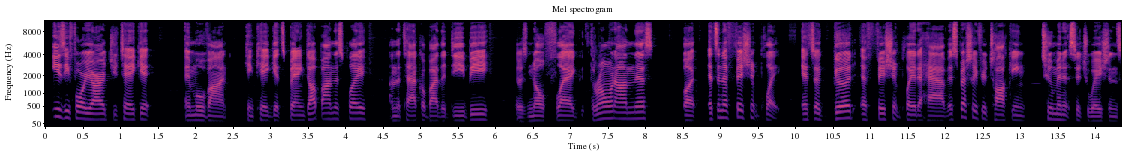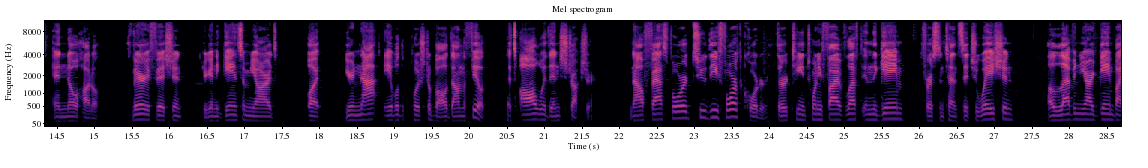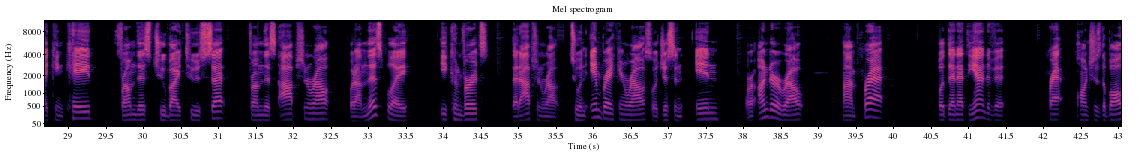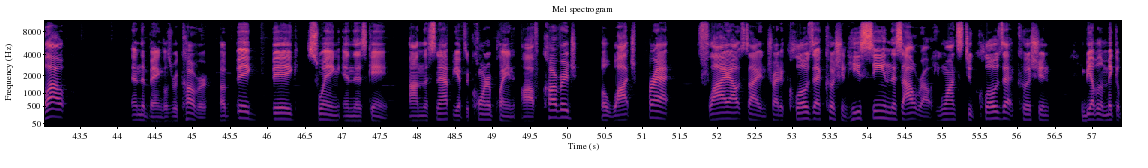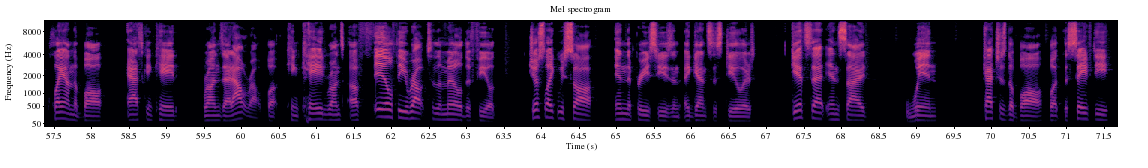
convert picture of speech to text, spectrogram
Easy four yards, you take it and move on. Kincaid gets banged up on this play on the tackle by the DB. There's no flag thrown on this, but it's an efficient play. It's a good, efficient play to have, especially if you're talking two minute situations and no huddle. It's very efficient. You're going to gain some yards, but you're not able to push the ball down the field. It's all within structure. Now, fast forward to the fourth quarter 13 25 left in the game. First and 10 situation. 11 yard gain by Kincaid from this 2x2 set, from this option route. But on this play, he converts that option route to an in breaking route. So just an in or under route on Pratt. But then at the end of it, Pratt punches the ball out and the Bengals recover. A big, big swing in this game. On the snap, you have the corner playing off coverage, but watch Pratt fly outside and try to close that cushion. He's seeing this out route. He wants to close that cushion and be able to make a play on the ball as Kincaid runs that out route. But Kincaid runs a filthy route to the middle of the field, just like we saw in the preseason against the Steelers. Gets that inside win, catches the ball, but the safety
